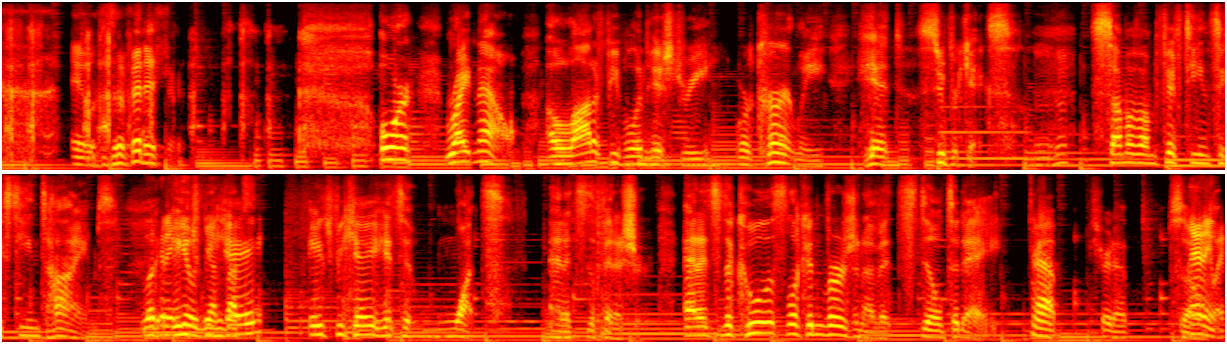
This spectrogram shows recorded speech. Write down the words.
it was the finisher. Or right now, a lot of people in history or currently hit super kicks. Mhm. Some of them 15, 16 times. Looking at you, Young Bucks. HBK, HBK hits it once, and it's the finisher. And it's the coolest looking version of it still today. Yeah, straight up. So Anyway,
